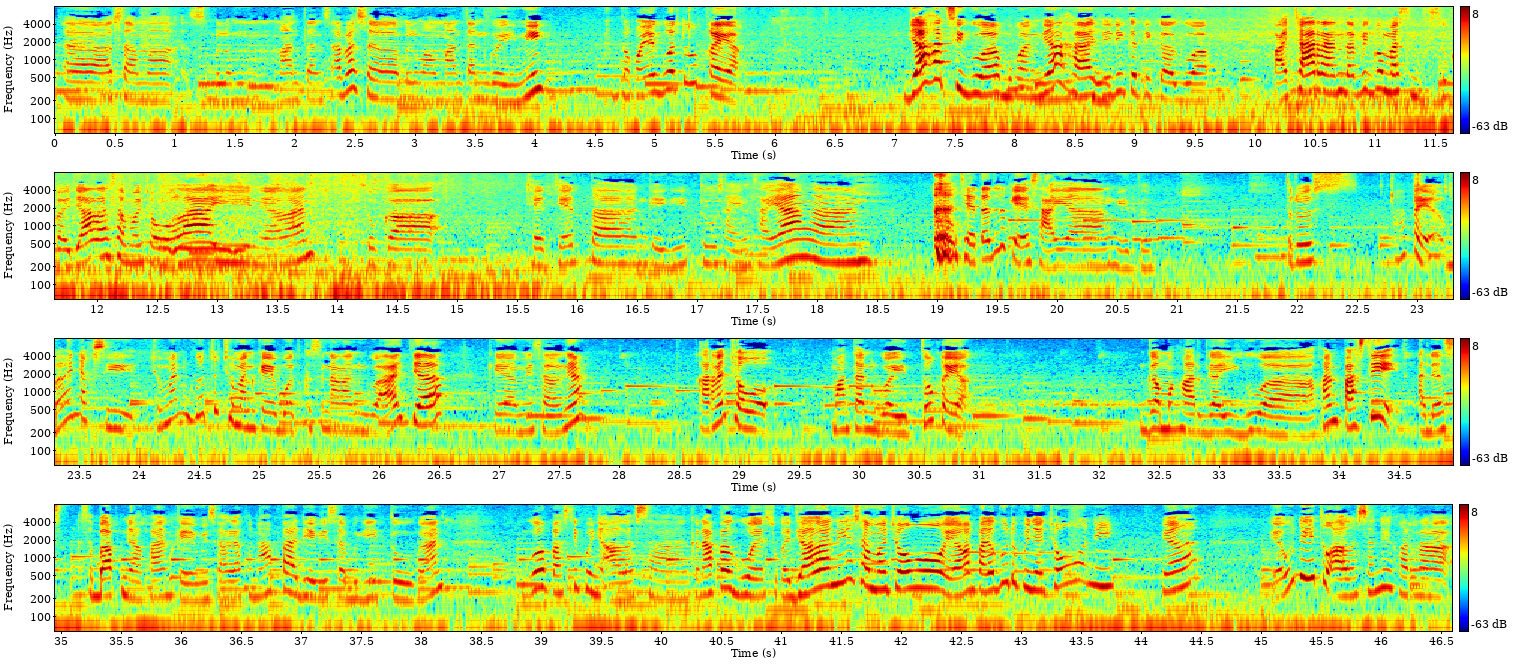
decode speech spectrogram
eh, sama sebelum mantan apa sebelum mantan gue ini pokoknya gue tuh kayak jahat sih gue bukan jahat. Jadi ketika gue pacaran tapi gue masih suka jalan sama cowok lain ya kan? Suka chat-chatan kayak gitu sayang-sayangan. Chatan tuh kayak sayang gitu. Terus apa ya banyak sih. Cuman gue tuh cuman kayak buat kesenangan gue aja. Kayak misalnya karena cowok mantan gue itu kayak gak menghargai gue kan pasti ada sebabnya kan kayak misalnya kenapa dia bisa begitu kan? Gue pasti punya alasan. Kenapa gue suka jalan nih sama cowok ya kan? Padahal gue udah punya cowok nih ya kan? Ya udah itu alasannya karena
